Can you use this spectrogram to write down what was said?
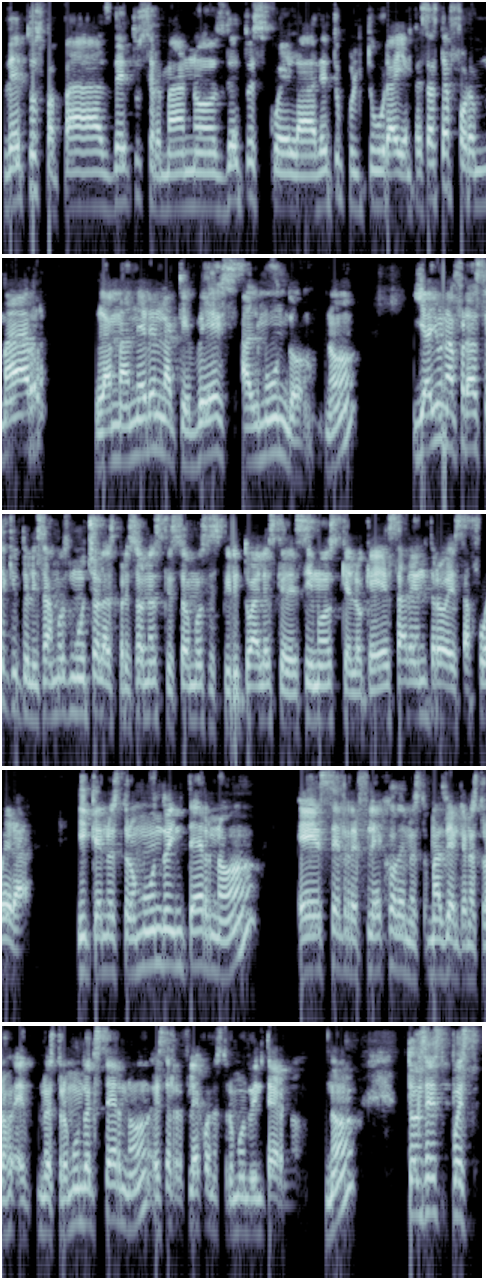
de tus papás, de tus hermanos, de tu escuela, de tu cultura y empezaste a formar la manera en la que ves al mundo, ¿no? Y hay una frase que utilizamos mucho las personas que somos espirituales que decimos que lo que es adentro es afuera y que nuestro mundo interno es el reflejo de nuestro, más bien que nuestro, eh, nuestro mundo externo es el reflejo de nuestro mundo interno, ¿no? Entonces, pues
